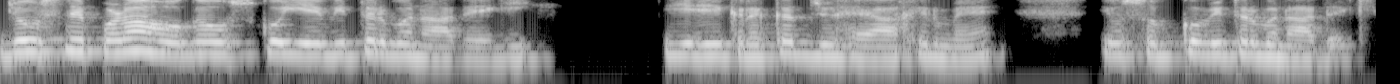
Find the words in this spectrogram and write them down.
जो उसने पढ़ा होगा उसको ये वितर बना देगी। ये एक रकत जो है आखिर में, ये सबको वितर बना देगी।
